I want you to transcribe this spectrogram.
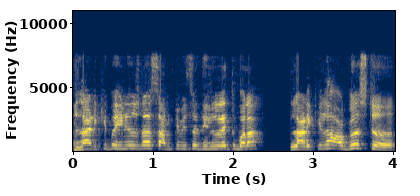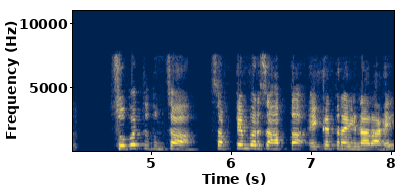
लाडकी बहीण योजना साम टीव्हीचं दिलेलं आहे तुम्हाला. लाडकीला ऑगस्ट सोबत तुमचा सप्टेंबरचा हप्ता एकत्र येणार आहे.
